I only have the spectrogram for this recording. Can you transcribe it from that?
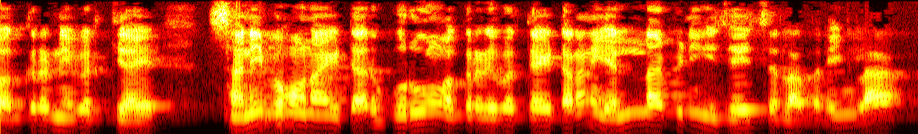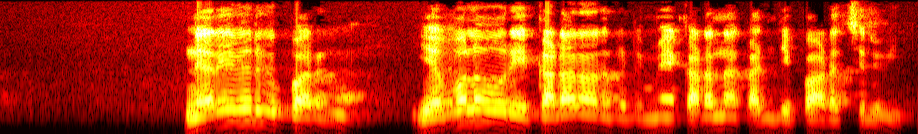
வக்ர நிவர்த்தி ஆகி சனி பகவான் ஆயிட்டாரு குருவும் வக்ர நிவர்த்தி ஆகிட்டாருன்னு எல்லாமே நீங்க ஜெயிச்சிடலாம் தெரியுங்களா? நிறைய பேருக்கு பாருங்க எவ்வளவு ஒரு கடனா இருக்கட்டுமே கடனை கண்டிப்பா அடைச்சிருவீங்க.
